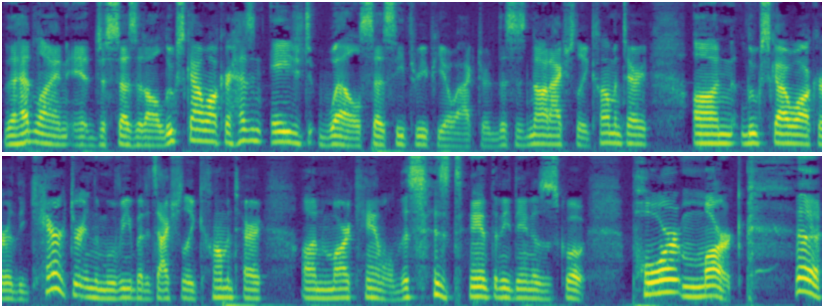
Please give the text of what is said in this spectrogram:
The headline it just says it all. Luke Skywalker hasn't aged well, says C3PO actor. This is not actually commentary on Luke Skywalker, the character in the movie, but it's actually commentary on Mark Hamill. This is Anthony Daniels' quote. Poor Mark.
